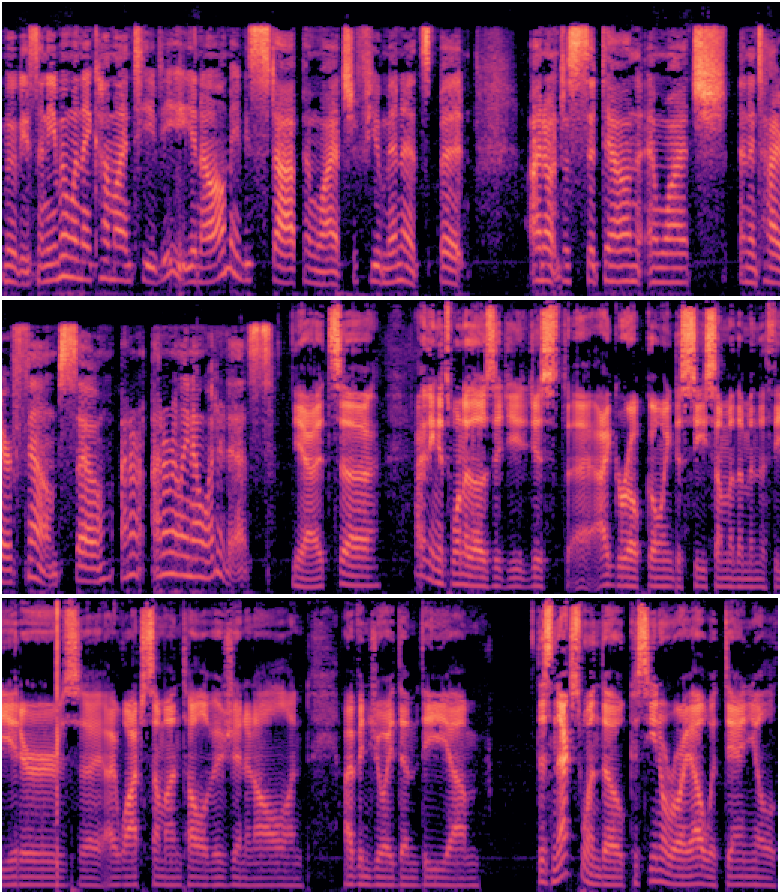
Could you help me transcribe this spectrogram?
movies. And even when they come on TV, you know, I'll maybe stop and watch a few minutes, but I don't just sit down and watch an entire film. So I don't I don't really know what it is. Yeah, it's. Uh, I think it's one of those that you just. Uh, I grew up going to see some of them in the theaters. Uh, I watched some on television and all, and I've enjoyed them. The um, this next one though, Casino Royale with Daniel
